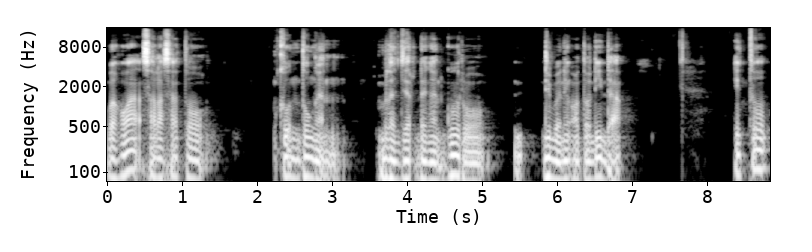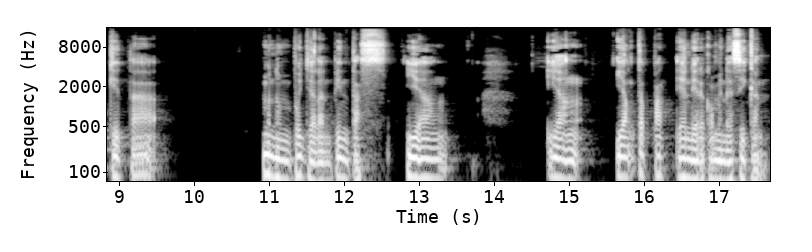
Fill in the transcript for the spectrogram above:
bahwa salah satu keuntungan belajar dengan guru dibanding otodidak itu kita menempuh jalan pintas yang yang yang tepat yang direkomendasikan.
